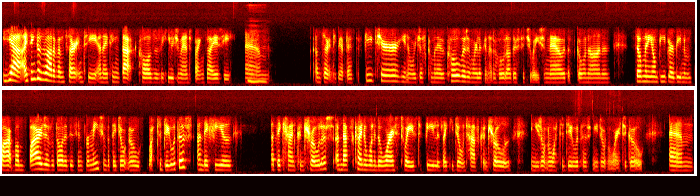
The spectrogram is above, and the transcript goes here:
yeah, I think there's a lot of uncertainty, and I think that causes a huge amount of anxiety. Um, mm. Uncertainty about the future. You know, we're just coming out of COVID, and we're looking at a whole other situation now that's going on, and so many young people are being bombarded with all of this information, but they don't know what to do with it, and they feel that they can't control it, and that's kind of one of the worst ways to feel is like you don't have control, and you don't know what to do with it, and you don't know where to go um,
